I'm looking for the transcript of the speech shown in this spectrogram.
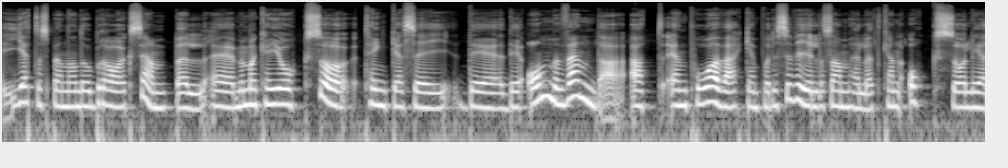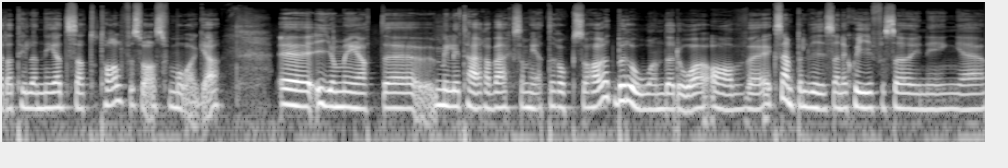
jättespännande och bra exempel eh, men man kan ju också tänka sig det, det omvända att en påverkan på det civila samhället kan också leda till en nedsatt totalförsvarsförmåga eh, i och med att eh, militära verksamheter också har ett beroende då av eh, exempelvis energiförsörjning, eh,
